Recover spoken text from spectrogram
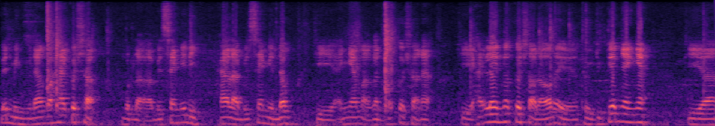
Bên mình đang có hai cơ sở, một là ở bến xe mỹ đình, hai là bến xe miền đông. Thì anh em ở gần các cơ sở nào thì hãy lên các cơ sở đó để thử trực tiếp nha. Anh em thì à,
